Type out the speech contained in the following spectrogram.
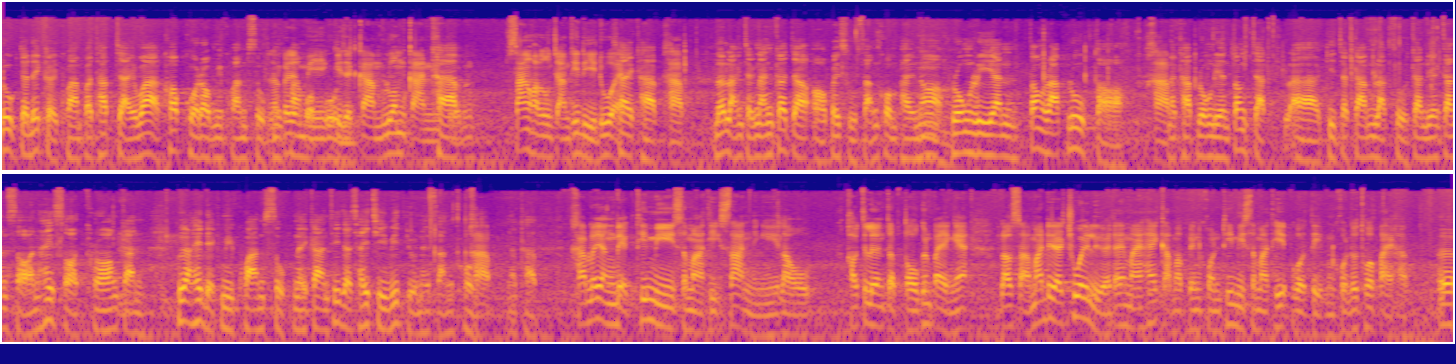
ลูกจะได้เกิดความประทับใจว่าครอบครัวเรามีความสุขแล้วมีก็คจะวามอมีบอุ่นกิจกรรมร่วมกันครับสร้างความทรงจำที่ดีด้วยใช่ครับครับ แล้วหลังจากนั้นก็จะออกไปสู่สังคมภายนอก โรงเรียนต้องรับลูกต่อครับนะครับโรงเรียนต้องจัดเอ่อกิจกรรมหลักสูตรการเรียนการสอนให้สอดคล้องกัน เพื่อให้เด็กมีความสุขในการที่จะใช้ชีวิตอยู่ในสังคมครับนะครับครับแล้วอย่างเด็กที่มีสมาธิสั้นอย่างนี้เรา เขาเจริญเติบโตขึ้นไปอย่างเงี้ยเราสามารถที่จะช่วยเหลือได้ไหมให้กลับมาเป็นคนที่มีสมาธิปกติเหมือนคนทั่วๆไปครับ เอ่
